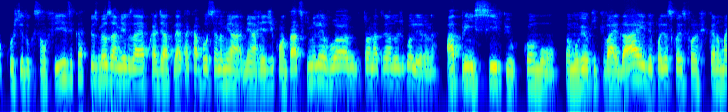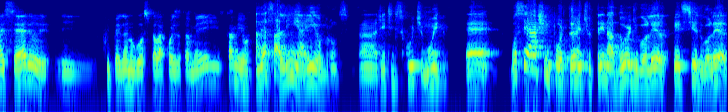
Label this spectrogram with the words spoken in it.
o curso de educação física e os meus amigos da época de atleta acabou sendo minha minha rede de contatos que me levou a me tornar treinador de goleiro, né? A princípio, como vamos ver o que, que vai dar e depois as coisas foram ficando mais sério e, e fui pegando gosto pela coisa também e caminhou. Nessa linha aí, o Bruns, a gente discute muito. É, você acha importante o treinador de goleiro ter sido goleiro?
